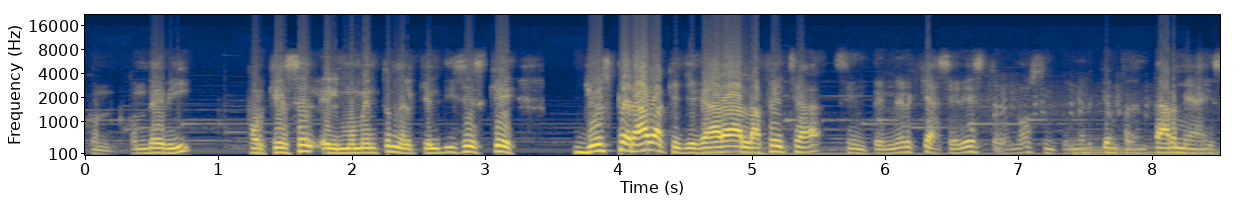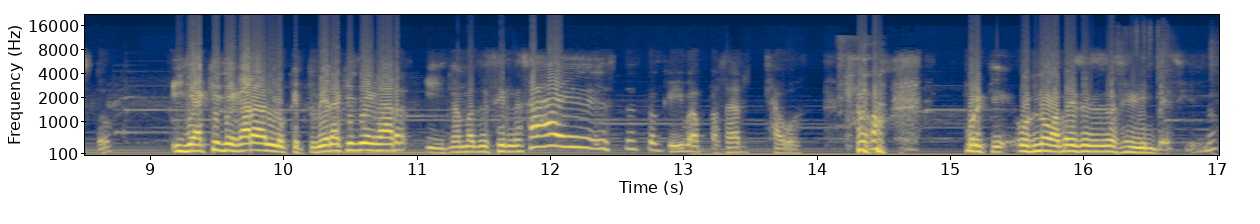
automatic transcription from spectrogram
con, con Debbie, porque es el, el, momento en el que él dice es que yo esperaba que llegara la fecha sin tener que hacer esto, ¿no? Sin tener que enfrentarme a esto. Y ya que llegara lo que tuviera que llegar y nada más decirles, ay, esto es lo que iba a pasar, chavos. Porque uno a veces es así de imbécil, ¿no?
